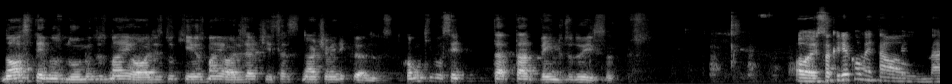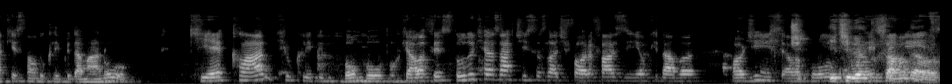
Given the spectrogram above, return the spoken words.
nós temos números maiores do que os maiores artistas norte-americanos. Como que você está tá vendo tudo isso? Oh, eu só queria comentar na questão do clipe da Manu, que é claro que o clipe bombou, porque ela fez tudo que as artistas lá de fora faziam, que dava audiência. Ela colocou e tirando o sarro delas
